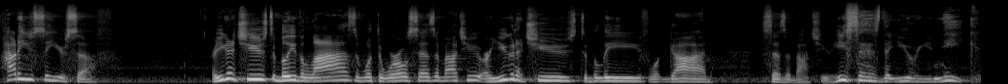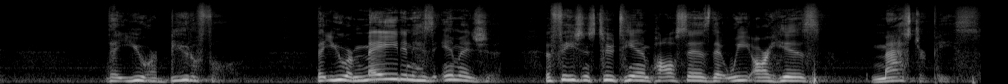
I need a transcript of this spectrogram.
How do you see yourself? Are you going to choose to believe the lies of what the world says about you? Or are you going to choose to believe what God says about you? He says that you are unique, that you are beautiful, that you are made in his image. Ephesians 2:10 Paul says that we are his masterpiece.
